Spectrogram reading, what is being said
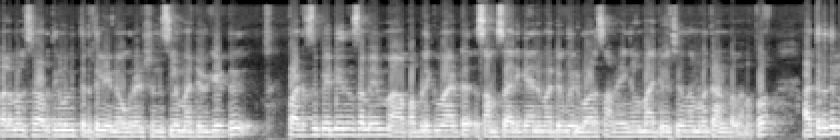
പല മത്സരാർത്ഥികളും ഇത്തരത്തിൽ ഇനോഗ്രേഷൻസിലും മറ്റൊക്കെ ആയിട്ട് പാർട്ടിസിപ്പേറ്റ് ചെയ്യുന്ന സമയം പബ്ലിക്കുമായിട്ട് സംസാരിക്കാനും മറ്റൊക്കെ ഒരുപാട് സമയങ്ങൾ മാറ്റിവെച്ചത് നമ്മൾ കണ്ടതാണ്. അപ്പോൾ അത്തരത്തിൽ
